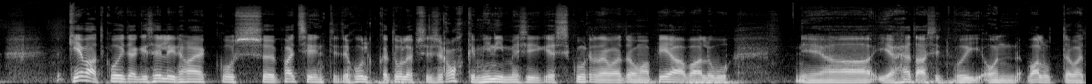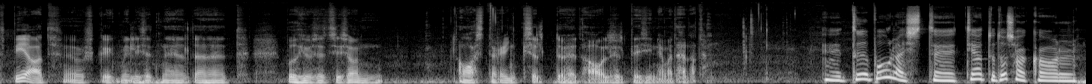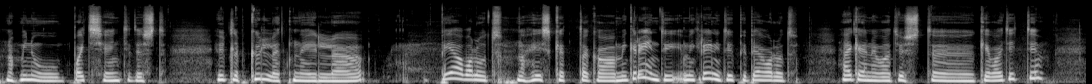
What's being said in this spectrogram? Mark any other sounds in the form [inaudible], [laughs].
kevad kuidagi selline aeg, kus patsientide hulka tuleb siis rohkem inimesi, kes kurdavad oma peavalu ja, ja hädasid või on valutavad pead, ükskõik millised nii-öelda need põhjused siis on aastaringselt ühetaoliselt esinevad hädad tõepoolest teatud osakaal, noh minu patsientidest ütleb küll, et neil peavalud, noh eeskätt aga migreen, migreeni tüüpi peavalud ägenevad just äh, kevaditi.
